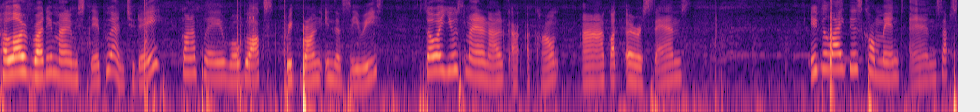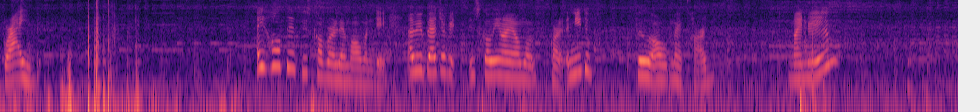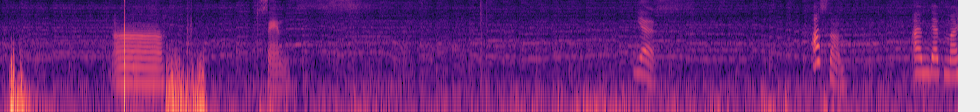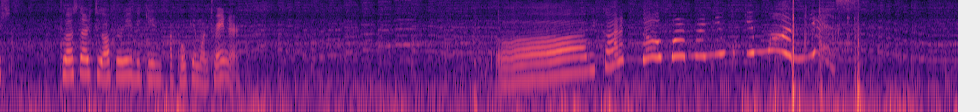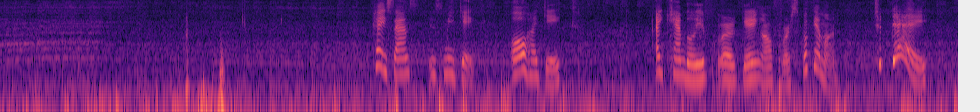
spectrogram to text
Hello everybody, my name is Depu and today I'm gonna play Roblox Brick Bronze in the series. So I used my another account, I got a resistance. If you like this, comment and subscribe. I hope to discover them all one day. I'll be better if it's going on almost card. I need to fill out my card. My name uh, sense. Yes. Awesome. I'm that much closer to offering begin a Pokemon trainer. Oh, we gotta go Hey Sans, it's me Jake. Oh, hi Jake. I can't believe we're getting our first Pokemon. Today!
